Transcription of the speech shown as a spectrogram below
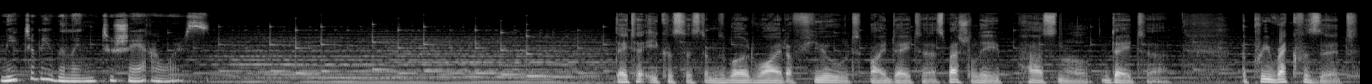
need to be willing to share ours. Data ecosystems worldwide are fueled by data, especially personal data. A prerequisite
